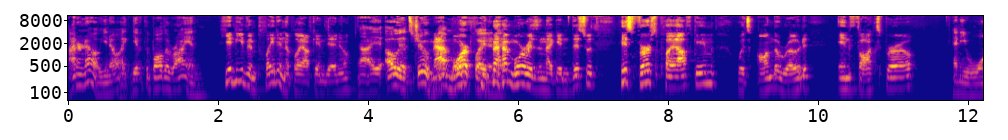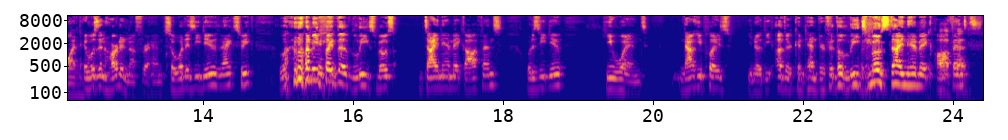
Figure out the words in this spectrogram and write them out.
I don't know. You know, I give the ball to Ryan. He hadn't even played in a playoff game, Daniel. Uh, I, oh, that's true. Matt, Moore played in Matt it. Moore was in that game. This was his first playoff game. Was on the road in Foxborough. and he won. It wasn't hard enough for him. So what does he do next week? Let me play the league's most dynamic offense. What does he do? He wins. Now he plays, you know, the other contender for the league's most dynamic offense, Offense.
